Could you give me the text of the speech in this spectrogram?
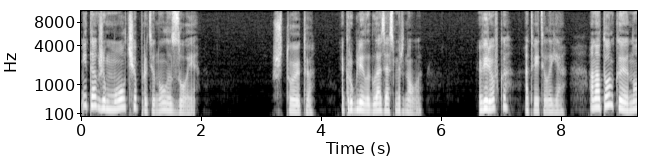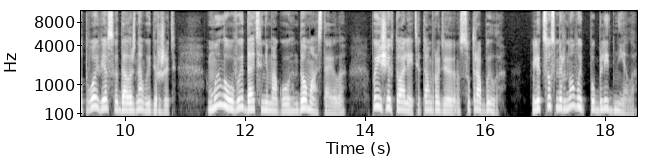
и также молча протянула Зое. «Что это?» — округлила глаза Смирнова. «Веревка», — ответила я. «Она тонкая, но твой вес должна выдержать. Мыло, увы, дать не могу, дома оставила. Поищи в туалете, там вроде с утра было». Лицо Смирновой побледнело.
